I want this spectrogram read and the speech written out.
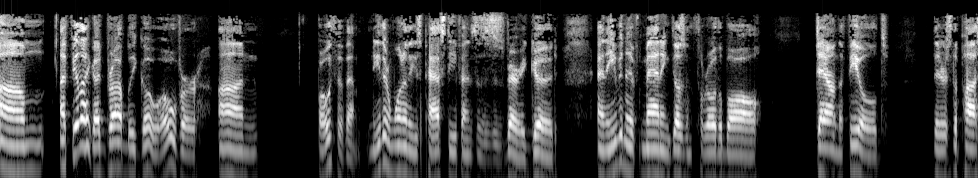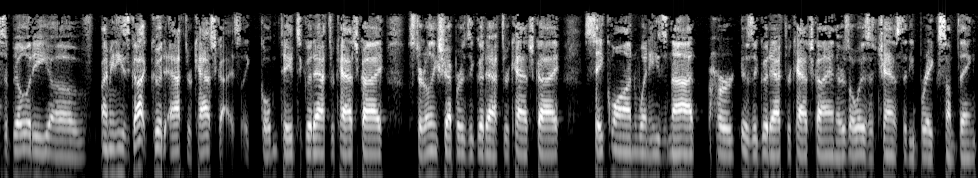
Um, I feel like I'd probably go over on both of them. Neither one of these pass defenses is very good. And even if Manning doesn't throw the ball down the field, there's the possibility of, I mean, he's got good after catch guys. Like Golden Tate's a good after catch guy. Sterling Shepard's a good after catch guy. Saquon, when he's not hurt, is a good after catch guy, and there's always a chance that he breaks something.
